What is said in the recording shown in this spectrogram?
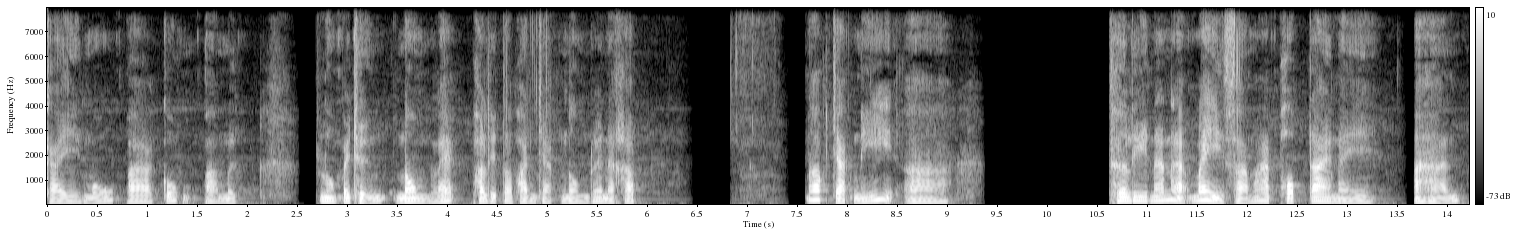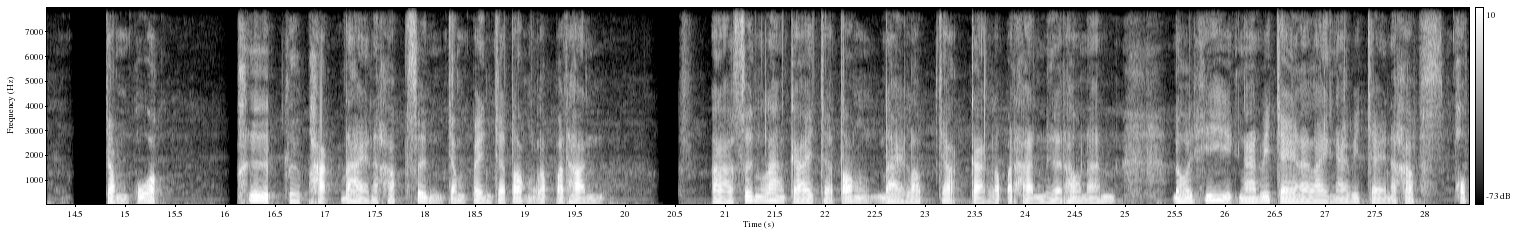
ไก่หมูปลากุ้งปลาหมึกรวมไปถึงนมและผลิตภัณฑ์จากนมด้วยนะครับ นอกจากนี้เทอรีนนั้นไม่สามารถพบได้ใน อาหารจำพวกพืชหรือผักได้นะครับ ซึ่งจำเป็นจะต้องรับประทานาซึ่งร่างกายจะต้องได้รับจากการรับประทานเนื้อเท่านั้น โดยที่งานวิจัยหลาย ๆ งานวิจัยนะครับ พบ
